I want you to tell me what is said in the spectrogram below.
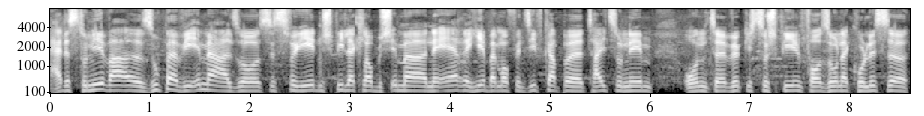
Ja, das Turnier war super wie immer. Also es ist für jeden Spieler, glaube ich, immer eine Ehre, hier beim Offensivcup äh, teilzunehmen und äh, wirklich zu spielen vor so einer Kulisse.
